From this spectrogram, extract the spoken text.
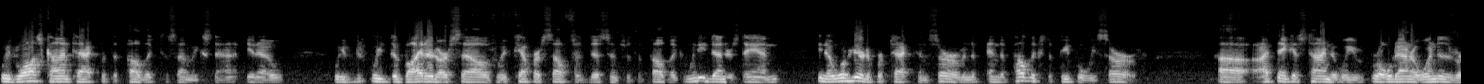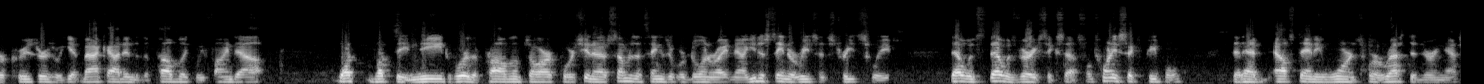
we've lost contact with the public to some extent. You know, we've we've divided ourselves. We've kept ourselves at distance with the public, and we need to understand you know, we're here to protect and serve, and the, and the public's the people we serve. Uh, I think it's time that we roll down our windows of our cruisers, we get back out into the public, we find out what what they need, where the problems are. Of course, you know, some of the things that we're doing right now. You just seen a recent street sweep. That was that was very successful. Twenty six people that had outstanding warrants were arrested during that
